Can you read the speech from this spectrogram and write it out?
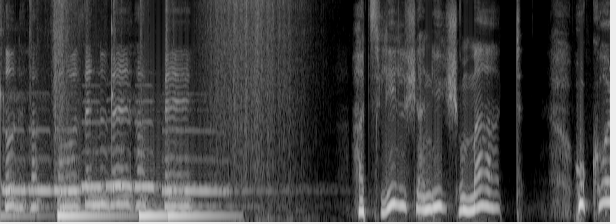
סוד האוזן והפה. הצליל שאני שומעת הוא כל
